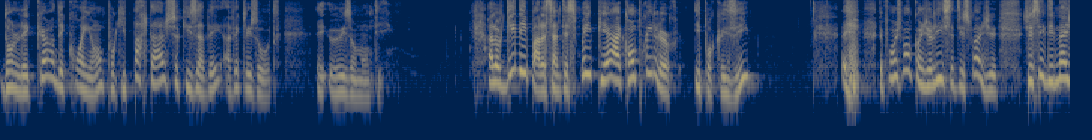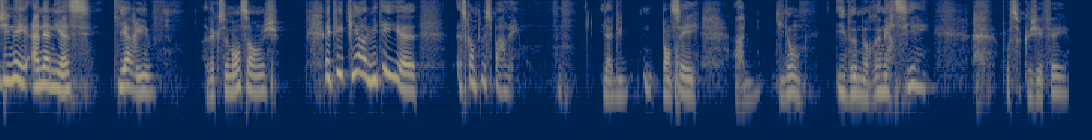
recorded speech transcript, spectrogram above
dans les cœurs des croyants pour qu'ils partagent ce qu'ils avaient avec les autres. Et eux, ils ont menti. Alors, guidé par le Saint-Esprit, Pierre a compris leur hypocrisie. Et, franchement, quand je lis cette histoire, j'essaie d'imaginer Ananias qui arrive avec ce mensonge. Et puis Pierre lui dit, euh, est-ce qu'on peut se parler? Il a dû penser, ah, dis donc, il veut me remercier pour ce que j'ai fait.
